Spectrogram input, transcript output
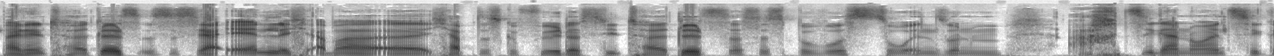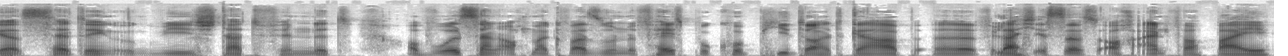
bei den Turtles ist es ja ähnlich, aber äh, ich habe das Gefühl, dass die Turtles, dass es bewusst so in so einem 80er, 90er Setting irgendwie stattfindet. Obwohl es dann auch mal quasi so eine Facebook-Kopie dort gab. Äh, vielleicht ist das auch einfach bei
